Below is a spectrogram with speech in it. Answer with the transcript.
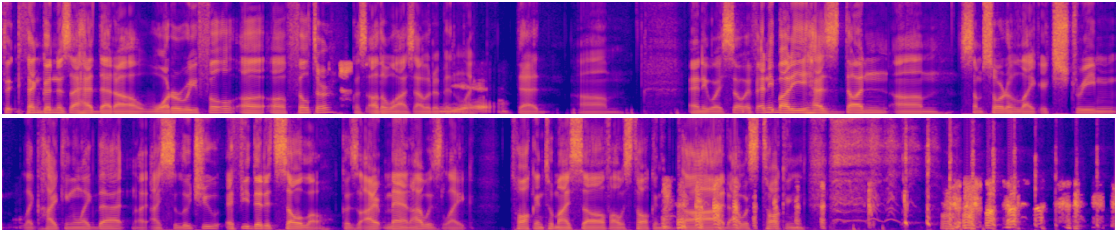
th- thank goodness I had that uh water refill uh, uh filter because otherwise I would have been like dead. Um, anyway, so if anybody has done um, some sort of like extreme like hiking like that, I, I salute you. If you did it solo, because I man, I was like talking to myself. I was talking to God. I was talking.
